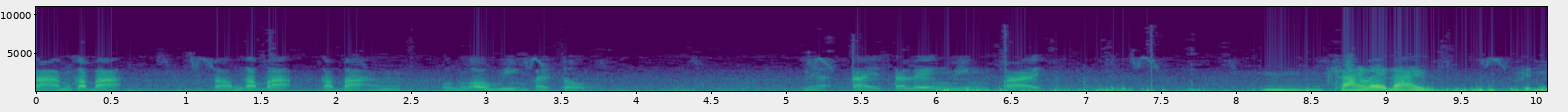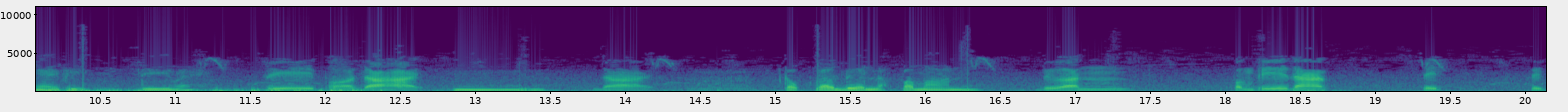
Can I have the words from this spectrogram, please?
สามกระบะสองกระบะกระบะหนึ่งผมก็วิ่งไปส่ง เนี่ยใส่สเล้งวิ่งไป อืม สร้างรายได้เป็นยังไงพี่ ดีไหมดีพอได้ อืมได้ ตกแล้วเดือนละประมาณ เดือนบางทีนะสิบสิบ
